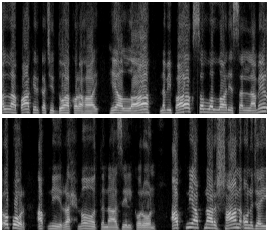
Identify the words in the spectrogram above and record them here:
আল্লাহ পাকের কাছে দোয়া করা হয়। হে আল্লাহ, নবী পাক আলাইহি সাল্লামের ওপর আপনি রহমত নাজিল করুন। আপনি আপনার শান অনুযায়ী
